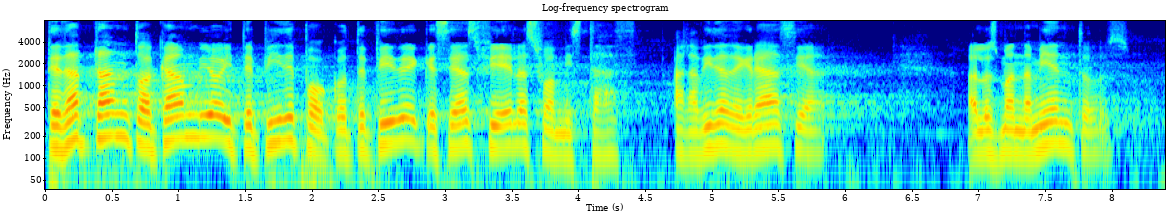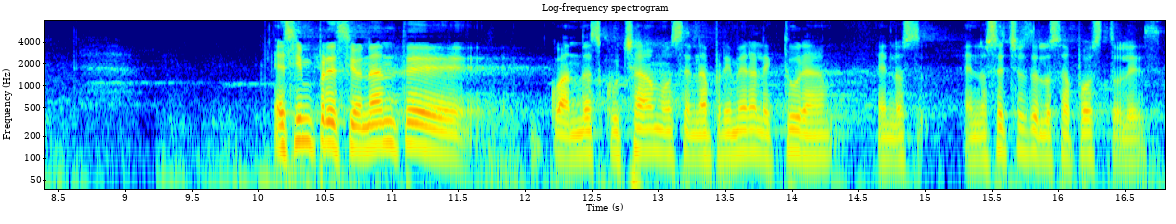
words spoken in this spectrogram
Te da tanto a cambio y te pide poco. Te pide que seas fiel a su amistad, a la vida de gracia, a los mandamientos. Es impresionante cuando escuchamos en la primera lectura, en los, en los Hechos de los Apóstoles,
